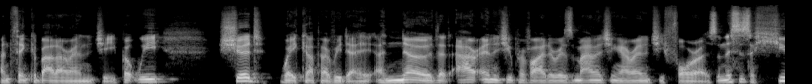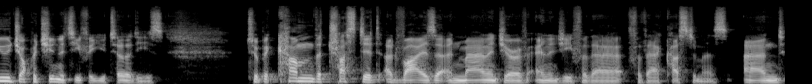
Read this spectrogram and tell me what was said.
and think about our energy, but we should wake up every day and know that our energy provider is managing our energy for us. And this is a huge opportunity for utilities to become the trusted advisor and manager of energy for their for their customers. And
